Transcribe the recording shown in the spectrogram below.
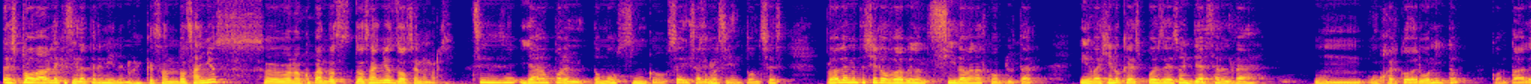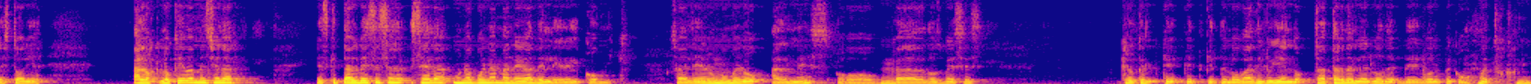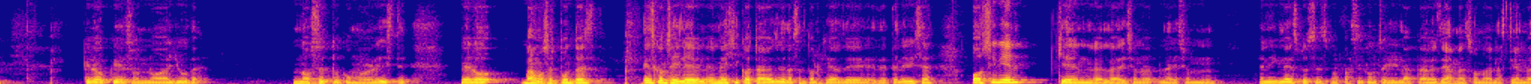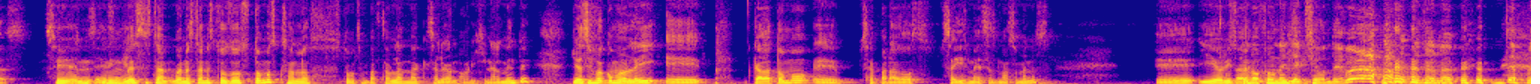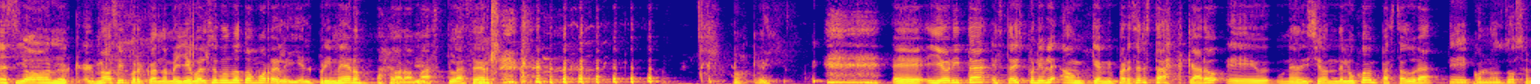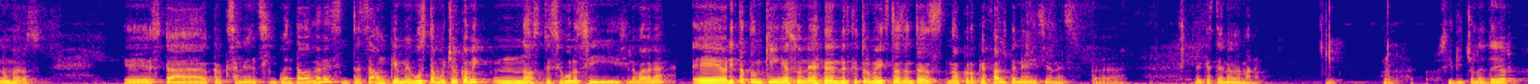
es probable que sí la terminen. Que son dos años. Eh, bueno, ocupan dos, años, 12 números. Sí, sí, sí. Ya van por el tomo 5 o 6, algo así. Entonces, probablemente Shadow of Babylon sí la van a completar. Y me imagino que después de eso ya saldrá un, un bonito con toda la historia. A lo, que iba a mencionar es que tal vez esa sea una buena manera de leer el cómic. O sea, leer un número al mes o mm. cada dos meses creo que, te lo va diluyendo. Tratar de leerlo de, golpe como me tocó a mí, creo que eso no ayuda. No sé tú cómo lo leíste, pero vamos, el punto es, es conseguirle en, México a través de las antologías de, Televisa, o si bien quieren la, edición, la edición en inglés, pues es muy fácil conseguirla a través de Amazon o de las tiendas. Sí, en, inglés están, bueno, están estos dos tomos, que son los tomos en pasta blanda que salieron originalmente. Yo así fue como lo leí. Eh, cada tomo eh, separados seis meses más o menos. Eh, y ahorita... no fue una inyección de depresión. No, sí, porque cuando me llegó el segundo tomo releí el primero para más placer. Eh, y ahorita está disponible, aunque a mi parecer está caro, una edición de lujo en pastadura con los 12 números está, creo que salió en 50 dólares. Entonces, aunque me gusta mucho el cómic, no estoy seguro si, lo valga. Eh, ahorita Tom King es un, escritor muy exitoso, entonces no creo que falten ediciones para de que estén a la mano. Si dicho lo anterior.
